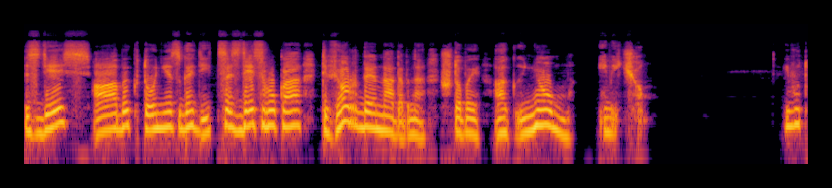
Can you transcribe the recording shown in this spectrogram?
Здесь абы кто не сгодится, здесь рука твердая надобна, чтобы огнем и мечом. И вот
